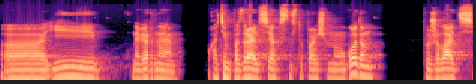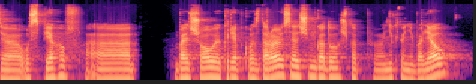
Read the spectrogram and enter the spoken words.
Э, и, наверное, хотим поздравить всех с наступающим Новым годом, пожелать э, успехов, э, большого и крепкого здоровья в следующем году, чтобы никто не болел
